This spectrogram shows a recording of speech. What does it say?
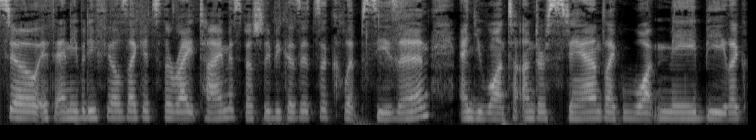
So if anybody feels like it's the right time, especially because it's eclipse season and you want to understand like what may be like,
